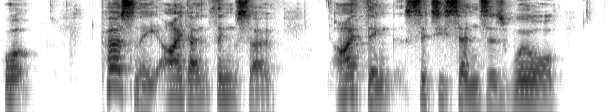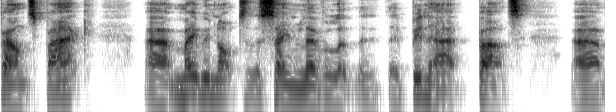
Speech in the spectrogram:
Well, personally, I don't think so. I think city centres will bounce back, uh, maybe not to the same level that they've been at, but uh,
